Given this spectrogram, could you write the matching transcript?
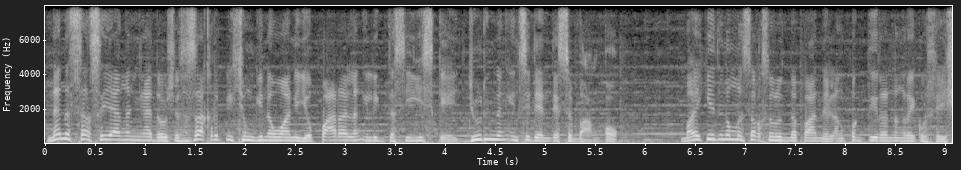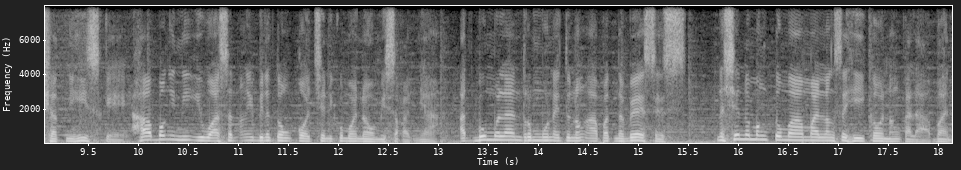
na nasasayangan nga daw siya sa sakripisyong ginawa niyo para lang iligtas si Hiske during ng insidente sa Bangkok. Makikita naman sa kasunod na panel ang pagtira ng ricochet shot ni Hiske habang iniiwasan ang ibinatong kotse ni Komanomi sa kanya at bumalandro muna ito ng apat na beses na siya namang tumama lang sa hikaw ng kalaban.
